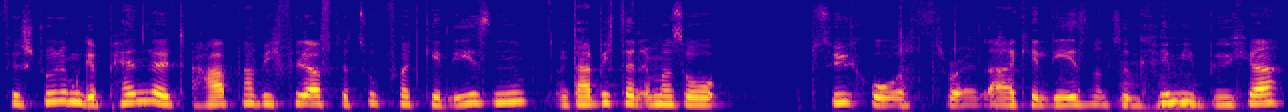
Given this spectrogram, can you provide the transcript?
fürs Studium gependelt habe, habe ich viel auf der Zugfahrt gelesen und da habe ich dann immer so Psychothriller gelesen und so Krimibücher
